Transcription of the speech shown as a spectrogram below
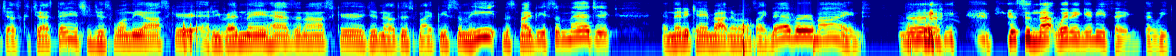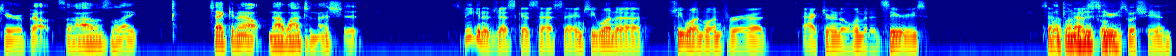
Jessica Chastain, she just won the Oscar. Eddie Redmayne has an Oscar. You know, this might be some heat. This might be some magic. And then it came out, and everyone was like, never mind. this is not winning anything that we care about. So I was like, checking out, not watching that shit. Speaking of Jessica Chastain, she won a she won one for uh, actor in a limited series. So what limited cool. series was she in?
